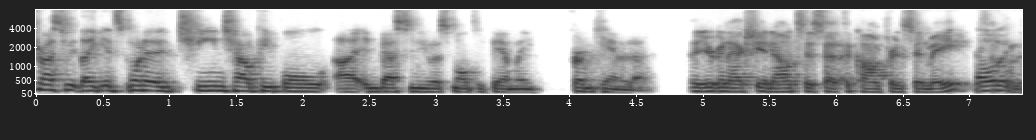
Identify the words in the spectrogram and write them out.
trust me like it's going to change how people uh, invest in US multifamily from Canada you're going to actually announce this at the conference in May. Oh,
